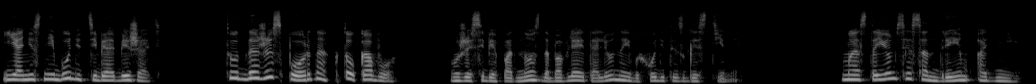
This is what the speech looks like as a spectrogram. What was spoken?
Янис не будет тебя обижать. Тут даже спорно, кто кого». Уже себе под нос добавляет Алена и выходит из гостиной. Мы остаемся с Андреем одни.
